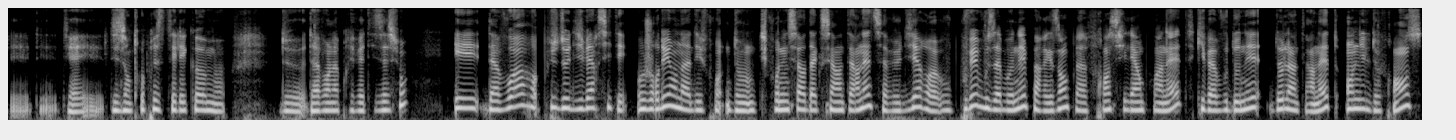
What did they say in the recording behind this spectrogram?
des, des, des, entreprises télécoms d'avant la privatisation, et d'avoir plus de diversité. Aujourd'hui, on a des fournisseurs d'accès Internet, ça veut dire vous pouvez vous abonner par exemple à francilien.net, qui va vous donner de l'Internet en Ile-de-France,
